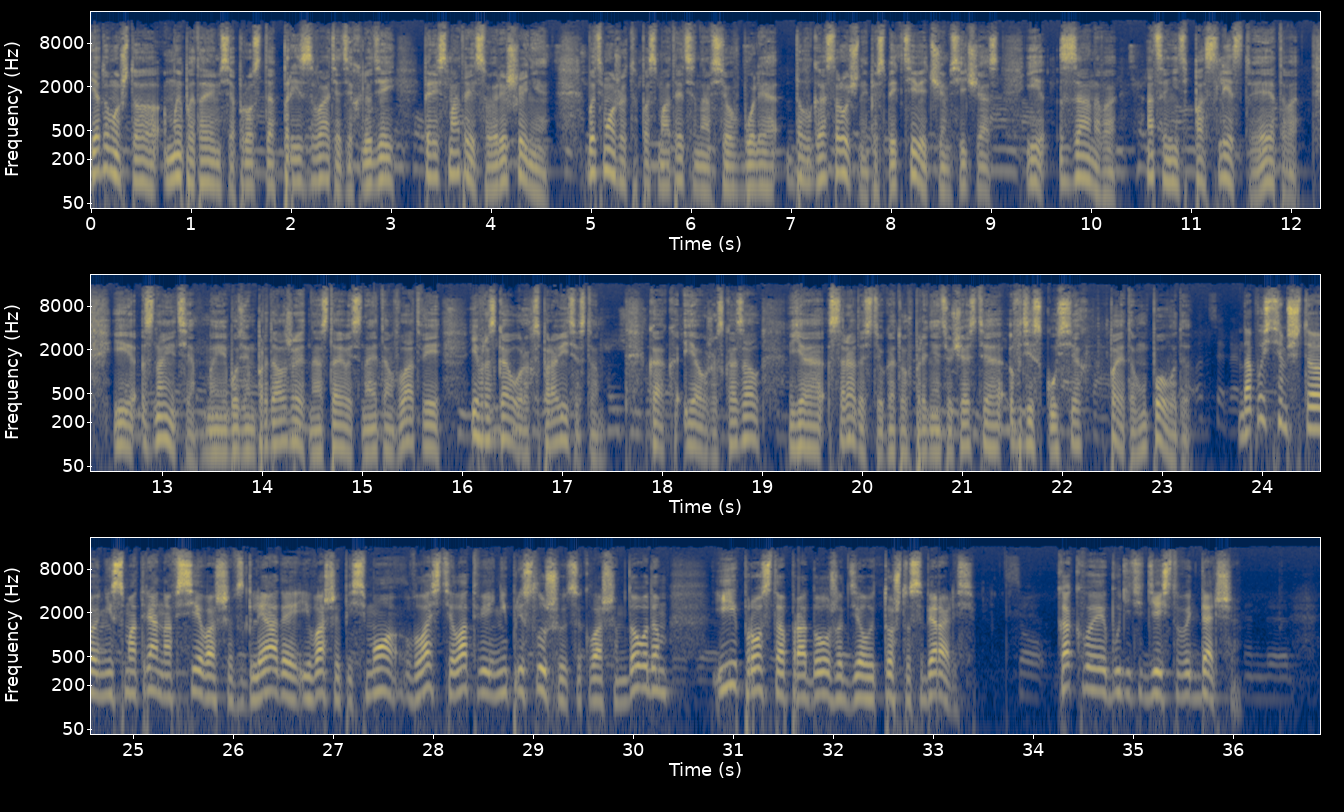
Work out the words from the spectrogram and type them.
Я думаю, что мы пытаемся просто призвать этих людей пересмотреть свое решение. Быть может, посмотреть на все в более долгосрочной перспективе, чем сейчас, и заново оценить последствия этого. И знаете, мы будем продолжать настаивать на этом в Латвии и в разговорах с правительством. Как я уже сказал, я с радостью готов принять участие в дискуссиях по этому поводу. Допустим, что, несмотря на все ваши взгляды и ваше письмо, власти Латвии не прислушаются к вашим доводам и просто продолжат делать то, что собирались. Как вы будете действовать дальше?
